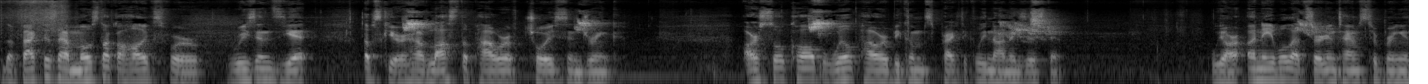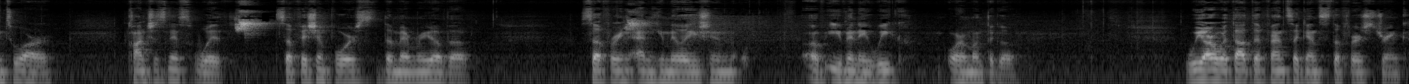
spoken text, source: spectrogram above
The fact is that most alcoholics, for reasons yet obscure, have lost the power of choice in drink. Our so called willpower becomes practically non existent. We are unable at certain times to bring into our consciousness with sufficient force the memory of the suffering and humiliation of even a week or a month ago. We are without defense against the first drink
